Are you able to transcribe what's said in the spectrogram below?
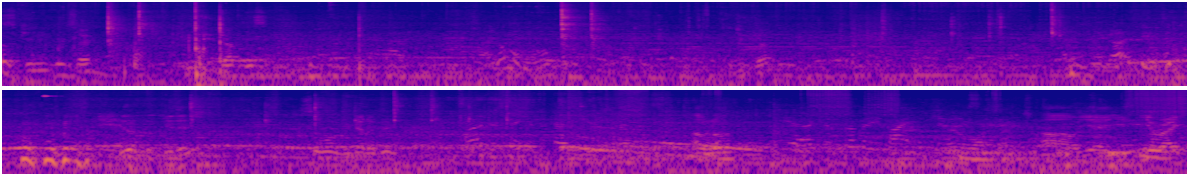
Oh, can you please, sir? Did you drop this? I don't know. Did you drop? I think I did. you, you did? So what we gotta do? Oh, really? Yeah, because somebody might oh, oh, yeah, you, you're right.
